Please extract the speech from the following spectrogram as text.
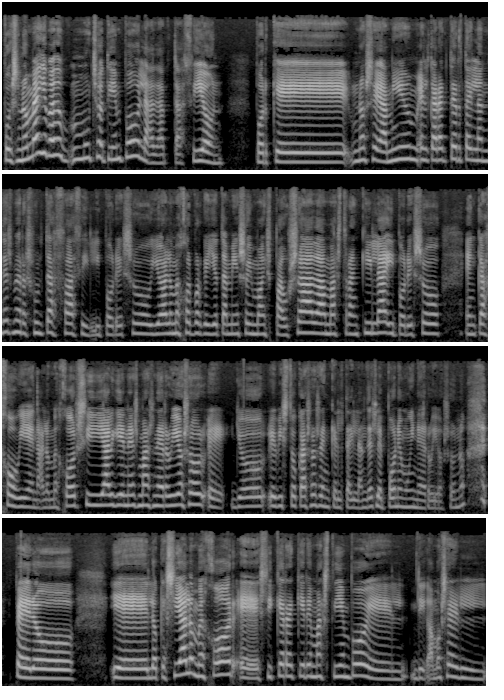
Pues no me ha llevado mucho tiempo la adaptación, porque, no sé, a mí el carácter tailandés me resulta fácil y por eso yo a lo mejor porque yo también soy más pausada, más tranquila y por eso encajo bien. A lo mejor si alguien es más nervioso, eh, yo he visto casos en que el tailandés le pone muy nervioso, ¿no? Pero eh, lo que sí a lo mejor eh, sí que requiere más tiempo el, digamos, el,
